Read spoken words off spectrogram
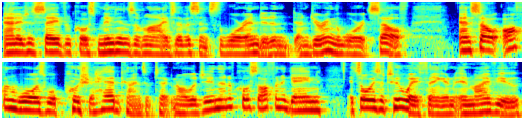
And it has saved, of course, millions of lives ever since the war ended and, and during the war itself. And so often wars will push ahead kinds of technology. And then, of course, often again, it's always a two way thing, in, in my view.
